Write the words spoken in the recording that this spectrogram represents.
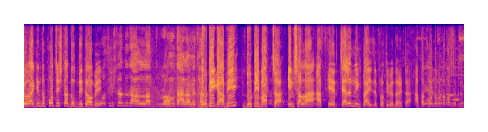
জোড়ায় কিন্তু পঁচিশটা দুধ দিতে হবে। পঁচিশটা দুধ আল্লাহ রহমতে আরামে থাকবে। দুটি গাভী দুটি বাচ্চা। ইনশাল্লাহ আজকের চ্যালেঞ্জিং প্রাইজে প্রতিবেদন এটা। আপনার ফোন নম্বরটা দর্শকদের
